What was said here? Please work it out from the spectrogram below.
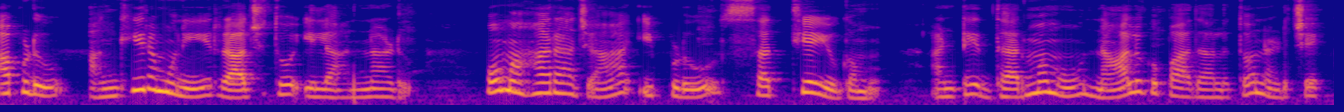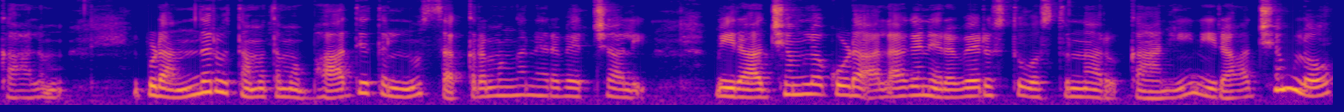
అప్పుడు అంగీరముని రాజుతో ఇలా అన్నాడు. ఓ మహారాజా ఇప్పుడు సత్యయుగము. అంటే ధర్మము నాలుగు పాదాలతో నడిచే కాలము ఇప్పుడు అందరూ తమ తమ బాధ్యతలను సక్రమంగా నెరవేర్చాలి. మీ రాజ్యంలో కూడా అలాగే నెరవేరుస్తూ వస్తున్నారు. కానీ నీ రాజ్యంలో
